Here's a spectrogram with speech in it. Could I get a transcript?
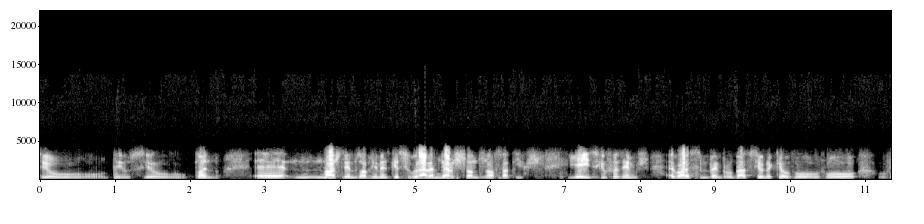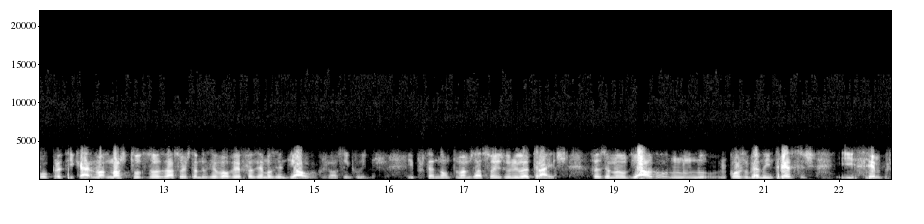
seu, tem o seu plano. Eh, nós temos, obviamente, que assegurar a melhor gestão dos nossos ativos. E é isso que o fazemos. Agora, se me vem perguntar se eu naquele vou, vou, vou praticar, nós todas as ações que estamos a desenvolver fazemos em diálogo com os nossos inquilinos. E, portanto, não tomamos ações unilaterais fazemos um diálogo, no, conjugando interesses e sempre,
